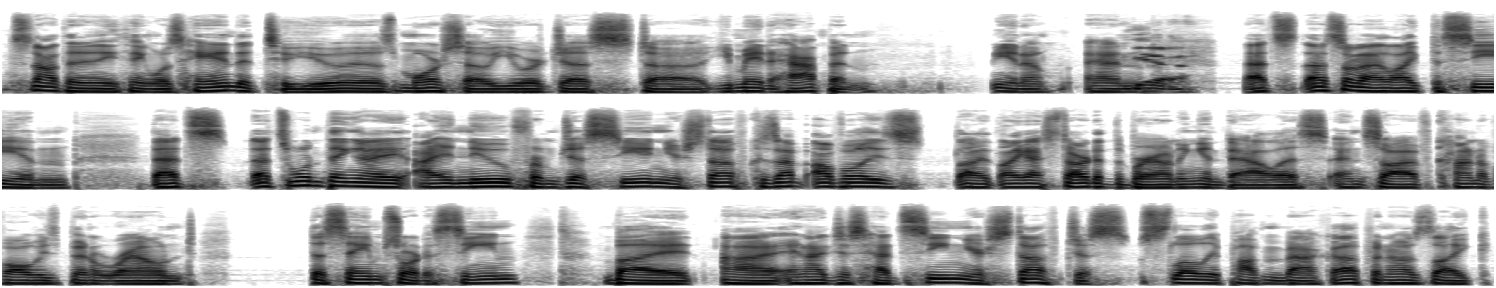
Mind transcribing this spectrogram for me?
it's not that anything was handed to you; it was more so you were just uh, you made it happen, you know. And yeah, that's that's what I like to see, and that's that's one thing I I knew from just seeing your stuff because I've I've always like, like I started the Browning in Dallas, and so I've kind of always been around the same sort of scene, but uh, and I just had seen your stuff just slowly popping back up, and I was like,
